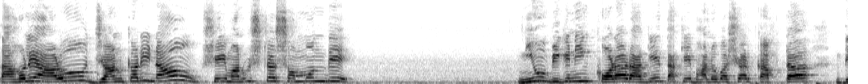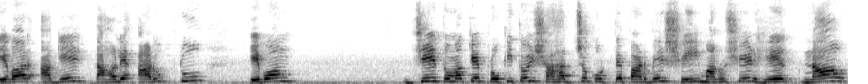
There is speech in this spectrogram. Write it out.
তাহলে আরও জানকারি নাও সেই মানুষটার সম্বন্ধে। নিউ বিগিনিং করার আগে, তাকে ভালোবাসার কাপটা দেওয়ার আগে, তাহলে আরও একটু এবং যে তোমাকে প্রকৃতই সাহায্য করতে পারবে, সেই মানুষের হেল্প নাও।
